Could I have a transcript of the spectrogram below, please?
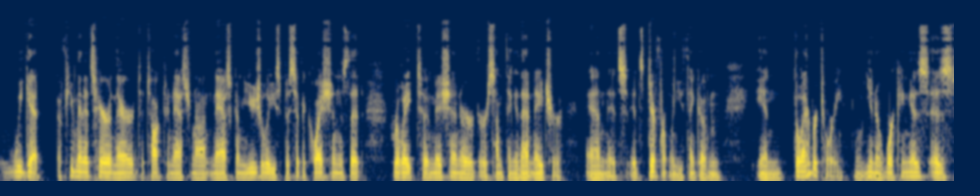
we get a few minutes here and there to talk to an astronaut and ask them usually specific questions that relate to a mission or, or something of that nature. And it's it's different when you think of them in the laboratory, you know, working as as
